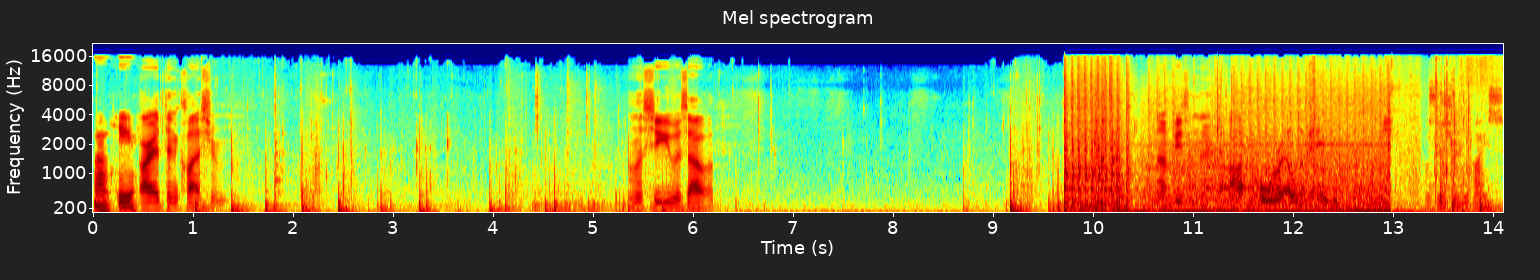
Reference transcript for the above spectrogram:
I'm here. Alright then classroom. Unless he was out. No, if he's in there. Op 4 eliminated. Position device.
